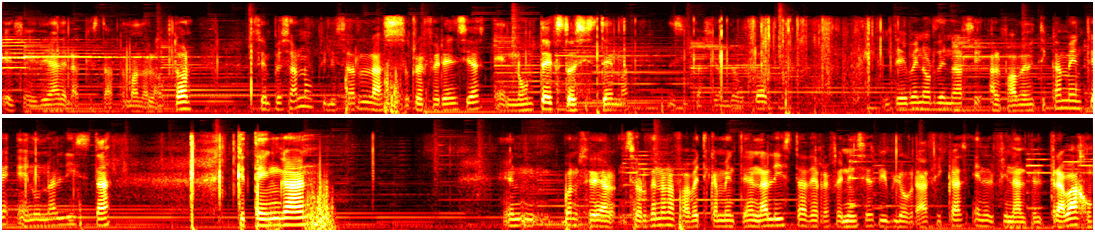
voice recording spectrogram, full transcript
esa idea de la que está tomando el autor. Se empezaron a utilizar las referencias en un texto de sistema de citación de autor. Deben ordenarse alfabéticamente en una lista que tengan en, bueno, se, se, ordenan alfabéticamente en la lista de referencias bibliográficas en el final del trabajo.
